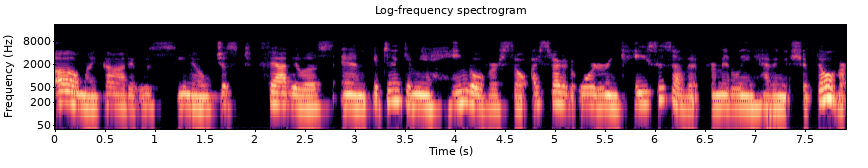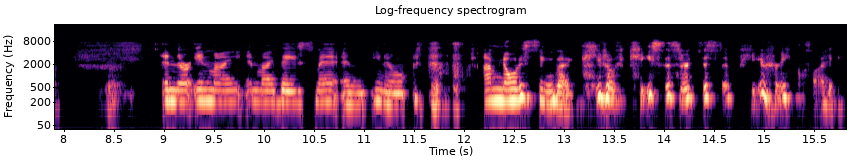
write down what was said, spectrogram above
oh my God, it was, you know, just fabulous. And it didn't give me a hangover. So I started ordering cases of it from Italy and having it shipped over. Yeah. And they're in my in my basement, and you know, I'm noticing like you know the cases are disappearing, like,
